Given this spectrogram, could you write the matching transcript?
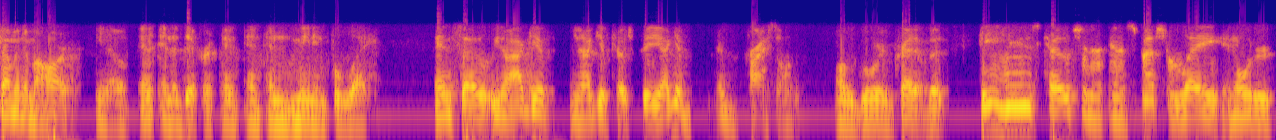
come into my heart, you know, in, in a different and, meaningful way. And so, you know, I give, you know, I give Coach P, I give Christ all, all the glory and credit, but he used Coach in a, in a special way in order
